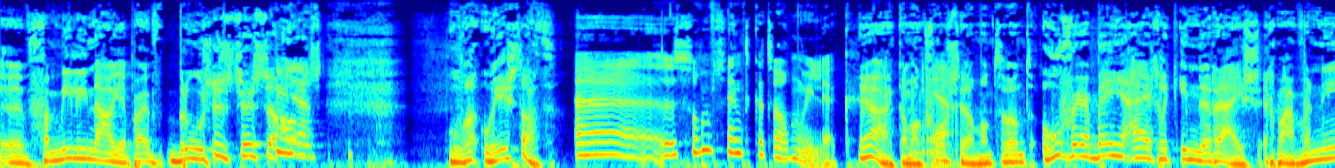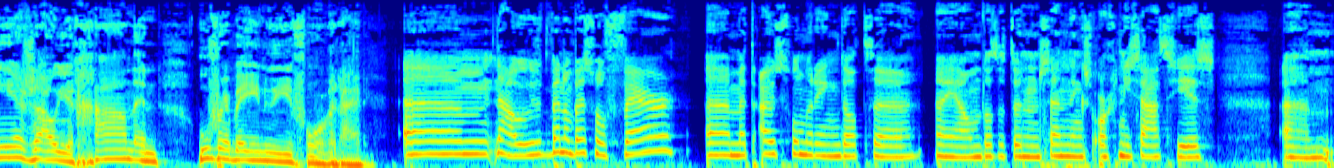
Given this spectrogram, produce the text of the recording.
Ja. uh, familie. Nou, je hebt broers en zussen, alles. Hoe, hoe is dat? Uh, soms vind ik het wel moeilijk. Ja, ik kan me ook Ja. voorstellen. Want, want hoe ver ben je eigenlijk in de reis? Zeg maar, wanneer zou je gaan en hoe ver ben je nu in je voorbereiding? Um, nou, ik ben al best wel ver. Uh, met uitzondering dat, uh, nou ja, omdat het een zendingsorganisatie is, um,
